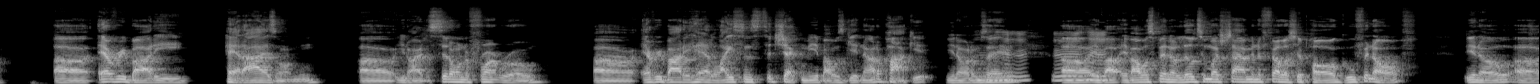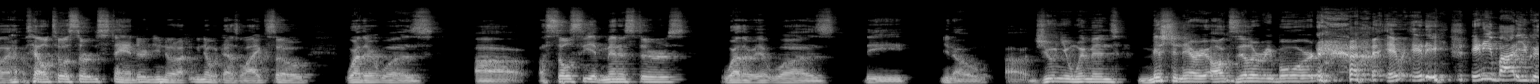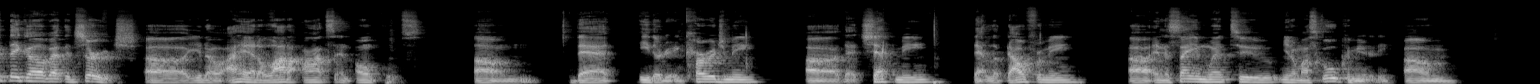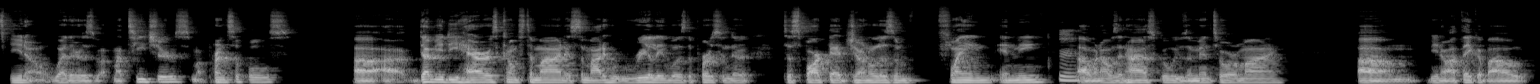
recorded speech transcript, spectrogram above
uh, everybody had eyes on me. Uh, you know, I had to sit on the front row. Uh, everybody had license to check me if I was getting out of pocket. You know what I'm saying? Mhm. Uh, if. I if I was spending a little too much time in the fellowship hall goofing off, you know, uh, held to a certain standard, you know, you know what that's like. So whether it was uh, associate ministers, whether it was the you know uh, junior women's missionary auxiliary board, any anybody you could think of at the church, uh, you know, I had a lot of aunts and uncles um, that either encouraged me, uh, that checked me, that looked out for me. Uh, and the same went to, you know, my school community. Um, you know, whether it's my teachers, my principals, uh, uh, W.D. Harris comes to mind as somebody who really was the person to, to spark that journalism flame in me. Mm. Uh, when I was in high school, he was a mentor of mine. Um, you know, I think about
